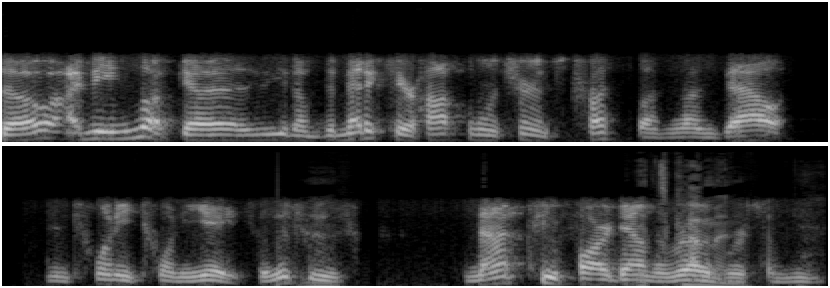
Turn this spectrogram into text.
so. I mean, look, uh, you know, the Medicare Hospital Insurance Trust Fund runs out in 2028, so this is not too far down It's the road coming. where some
